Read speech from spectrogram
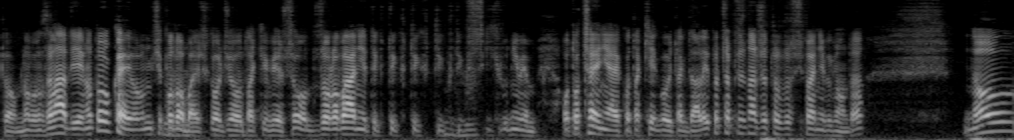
tą Nową Zelandię, no to okej, no, mi się Mhm. podoba, jeśli chodzi o takie, wiesz, odzorowanie tych, tych, tych, tych, Mhm. tych wszystkich, nie wiem, otoczenia jako takiego i tak dalej, to trzeba przyznać, że to dosyć fajnie wygląda. No,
